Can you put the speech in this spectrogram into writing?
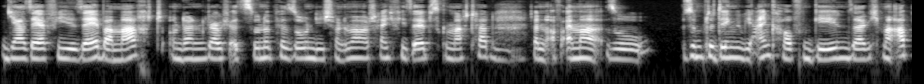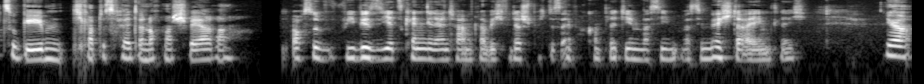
ja, sehr viel selber macht. Und dann, glaube ich, als so eine Person, die schon immer wahrscheinlich viel selbst gemacht hat, hm. dann auf einmal so simple Dinge wie einkaufen gehen, sage ich mal, abzugeben. Ich glaube, das fällt dann nochmal schwerer. Auch so, wie wir sie jetzt kennengelernt haben, glaube ich, widerspricht das einfach komplett dem, was sie, was sie möchte eigentlich. Ja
